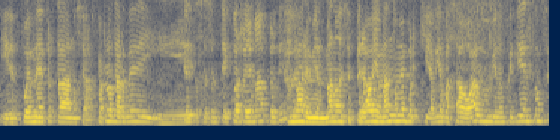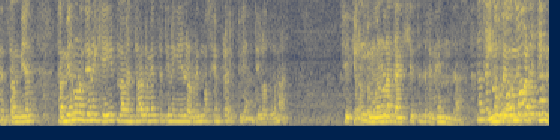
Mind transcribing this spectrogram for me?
y después me despertaba, no sé, a las 4 de la tarde y... 164 llamadas perdidas. Claro, y mi hermano desesperado llamándome porque había pasado algo que no sé qué, entonces también, también uno tiene que ir, lamentablemente tiene que ir al ritmo siempre del cliente y los demás. Sí, que nos Sí, fuimos en una sí. tangente tremenda. No sé como dónde partimos.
